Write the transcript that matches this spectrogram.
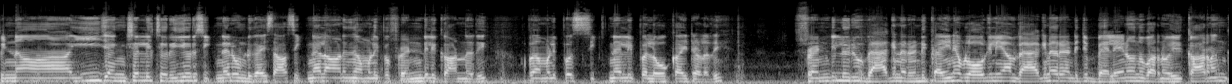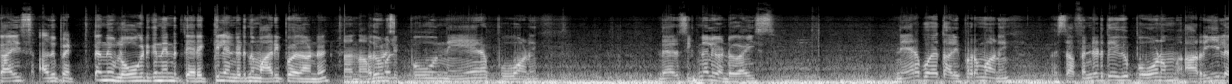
പിന്നെ ഈ ജംഗ്ഷനിൽ ചെറിയൊരു സിഗ്നലും ഉണ്ട് ഗൈസ് ആ സിഗ്നലാണ് നമ്മളിപ്പോൾ ഫ്രണ്ടിൽ കാണുന്നത്. അപ്പോൾ നമ്മളിപ്പോൾ സിഗ്നൽ ഇപ്പോൾ ലോക്ക് ആയിട്ടുള്ളത്. ഫ്രണ്ടിൽ ഒരു വാഗനർ ഉണ്ട്. കഴിഞ്ഞ വ്ളോഗിൽ ഞാൻ വാഗനർ കണ്ടിട്ട് ബലേനോ എന്ന് പറഞ്ഞു. കാരണം ഗൈസ് അത് പെട്ടെന്ന് വ്ളോഗ് എടുക്കുന്നതിന്റെ തിരക്കിൽ എന്റെ അടുത്ത് മാറിപ്പോയതാണ് അതുകൊണ്ട് ഇപ്പോൾ നേരെ പോവാണ്. സിഗ്നൽ കണ്ടോ ഗൈസ് നേരെ പോയ തളിപ്പുറമാണ്. സഫന്റെ അടുത്തേക്ക് പോകണം അറിയില്ല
